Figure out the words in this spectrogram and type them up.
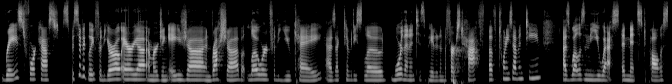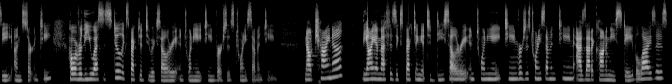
raised forecasts specifically for the euro area, emerging Asia, and Russia, but lowered for the UK as activity slowed more than anticipated in the first half of 2017 as well as in the US amidst policy uncertainty. However, the US is still expected to accelerate in 2018 versus 2017. Now, China the IMF is expecting it to decelerate in 2018 versus 2017 as that economy stabilizes,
